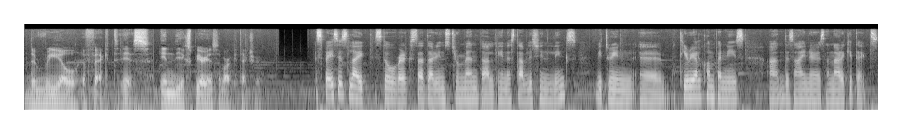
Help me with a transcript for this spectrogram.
the real effect is in the experience of architecture. Spaces like Sto Werkstatt are instrumental in establishing links between uh, material companies and designers and architects.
